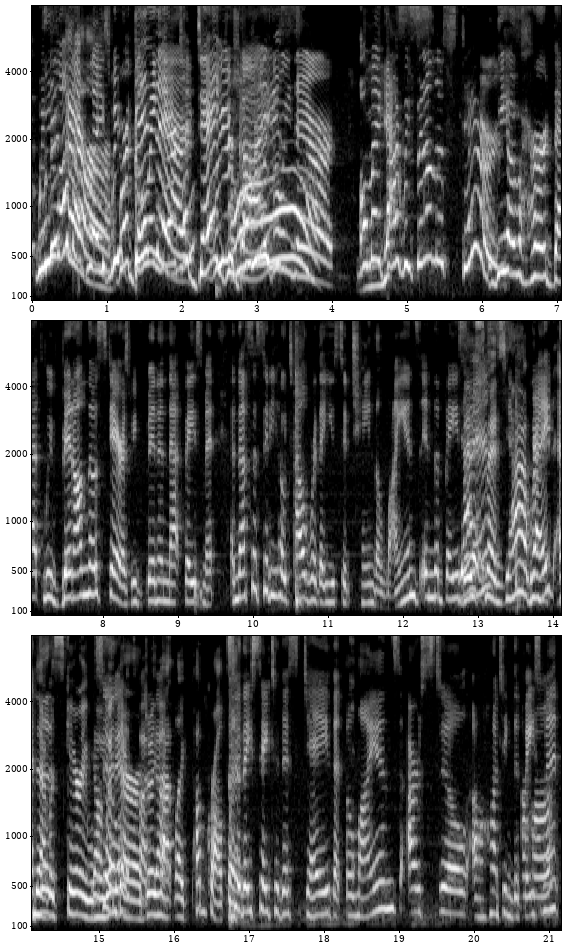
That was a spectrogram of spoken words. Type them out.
up. We, we were love that there. place. We've We're going there today, We're you guys. going there. Oh my Yes. god, we've been on those stairs. We have heard that we've been on those stairs. We've been in that basement, and that's the city hotel where they used to chain the lions in the basement. Basement, yeah, we, right. And that the- was scary when Yeah, we so- went there It's doing that like pub crawl thing. So they say to this day that the lions are still uh, haunting the Uh-huh. basement,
